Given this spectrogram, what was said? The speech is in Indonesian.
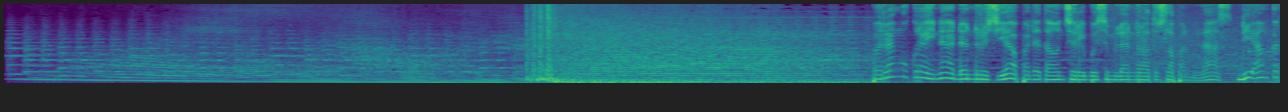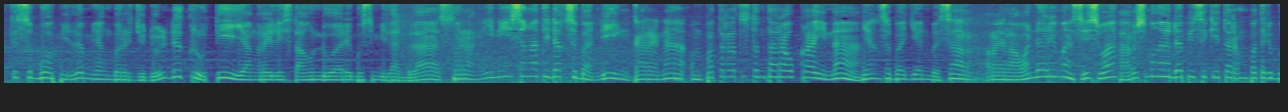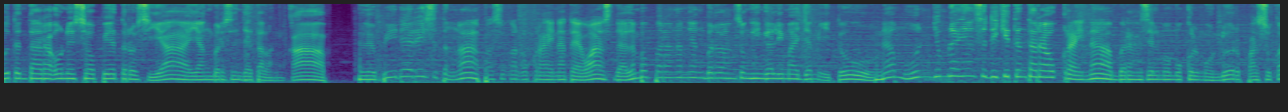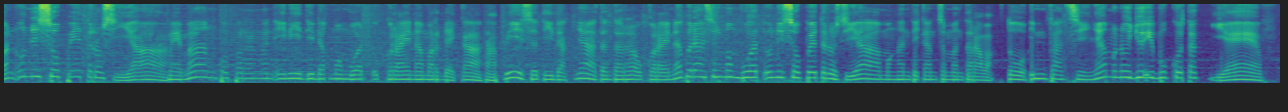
Perang Ukraina dan Rusia pada tahun 1918 diangkat ke sebuah film yang berjudul The Kruti yang rilis tahun 2019. Perang ini sangat tidak sebanding karena 400 tentara Ukraina yang sebagian besar relawan dari mahasiswa harus menghadapi sekitar 4000 tentara Uni Soviet Rusia yang bersenjata lengkap. Lebih dari setengah pasukan Ukraina tewas dalam peperangan yang berlangsung hingga 5 jam itu. Namun, jumlah yang sedikit tentara Ukraina berhasil memukul mundur pasukan Uni Soviet Rusia. Memang peperangan ini tidak membuat Ukraina merdeka, tapi setidaknya tentara Ukraina berhasil membuat Uni Soviet Rusia menghentikan sementara waktu invasinya menuju ibu kota Kiev.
